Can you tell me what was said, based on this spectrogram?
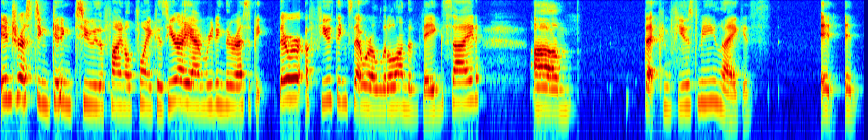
interesting getting to the final point because here I am reading the recipe. There were a few things that were a little on the vague side um, that confused me. Like it's it it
